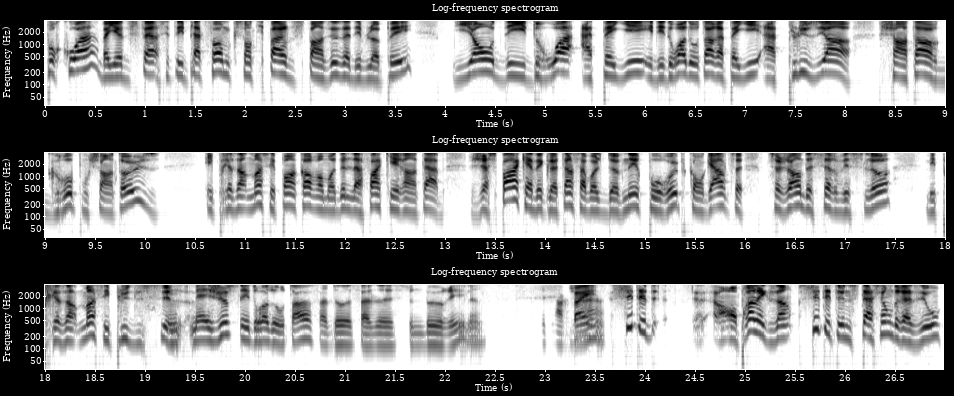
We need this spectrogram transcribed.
Pourquoi? Ben, il y a c'est des plateformes qui sont hyper dispendieuses à développer. Ils ont des droits à payer et des droits d'auteur à payer à plusieurs chanteurs, groupes ou chanteuses. Et présentement, ce n'est pas encore un modèle d'affaires qui est rentable. J'espère qu'avec le temps, ça va le devenir pour eux puis qu'on garde ce, ce genre de service-là. Mais présentement, c'est plus difficile. là. Mais juste les droits d'auteur, ça doit, ça doit- c'est une beurrée, là. C'est. Ben, si t'es- euh, on prend l'exemple. Si tu es une station de radio,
